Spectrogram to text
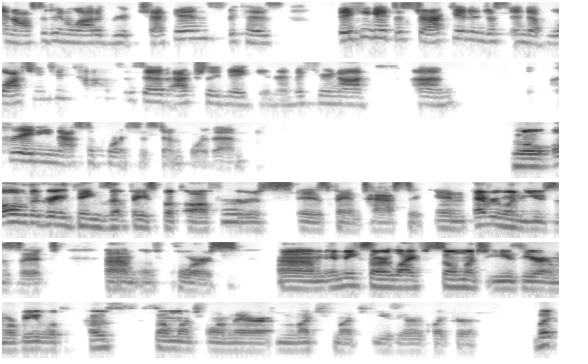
and also doing a lot of group check-ins because they can get distracted and just end up watching TikToks instead of actually making them if you're not um, creating that support system for them. So all the great things that Facebook offers is fantastic, and everyone uses it, um, of course. Um, it makes our life so much easier, and we're able to post so much on there much, much easier and quicker. But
